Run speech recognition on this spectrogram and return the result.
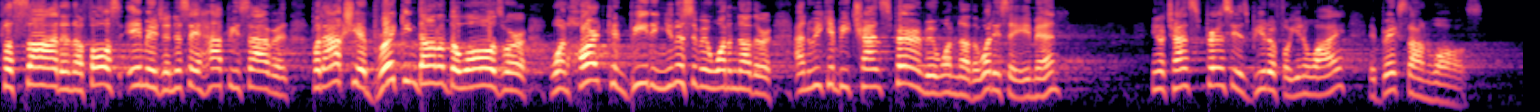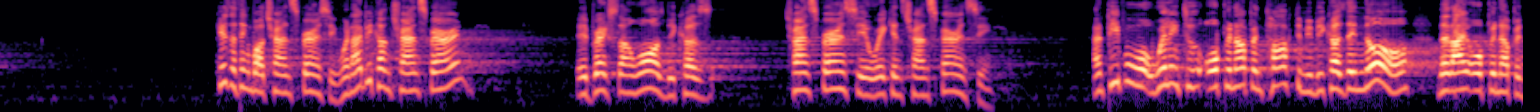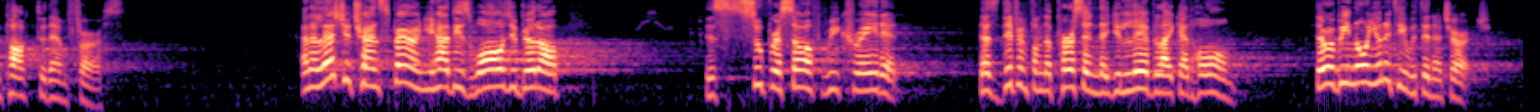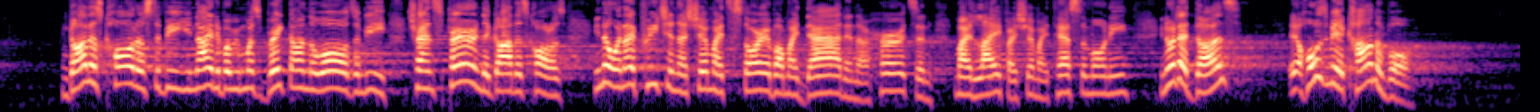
facade and a false image and just say happy Sabbath, but actually a breaking down of the walls where one heart can beat in unison with one another and we can be transparent with one another. What do you say? Amen? You know, transparency is beautiful. You know why? It breaks down walls. Here's the thing about transparency when I become transparent, it breaks down walls because transparency awakens transparency. And people were willing to open up and talk to me because they know that I open up and talk to them first. And unless you're transparent, you have these walls you build up, this super self recreated that's different from the person that you live like at home. There will be no unity within a church. And God has called us to be united, but we must break down the walls and be transparent that God has called us. You know, when I preach and I share my story about my dad and the hurts and my life, I share my testimony. You know what that does? It holds me accountable.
